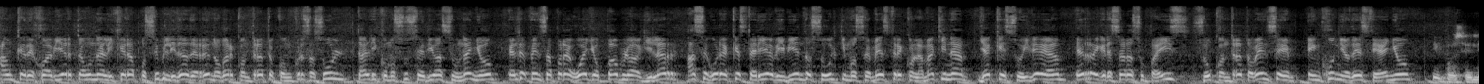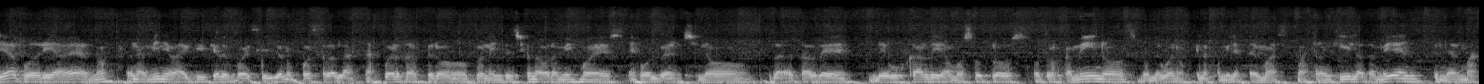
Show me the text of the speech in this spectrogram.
Aunque dejó abierta una ligera posibilidad de renovar contrato con Cruz Azul, tal y como sucedió hace un año, el defensa paraguayo Pablo Aguilar asegura que estaría viviendo su último semestre con la máquina, ya que su idea es regresar a su país. Su contrato vence en junio de este año. Y posibilidad podría haber, ¿no? Una mínima, ¿qué, qué te puedo decir? Yo no puedo cerrar la- las puertas, pero, pero la intención ahora mismo es, es volver, sino tratar de, de buscar, digamos, otros, otros caminos, donde, bueno, que la familia esté más, más tranquila también, tener más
